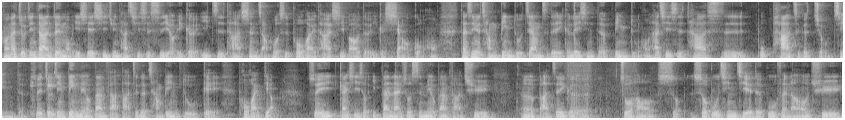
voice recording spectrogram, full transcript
哦。那酒精当然对某一些细菌，它其实是有一个抑制它生长或是破坏它细胞的一个效果哈。但是因为肠病毒这样子的一个类型的病毒哈，它其实它是不怕这个酒精的，所以酒精并没有办法把这个肠病毒给破坏掉。所以干洗手一般来说是没有办法去呃把这个。做好手手部清洁的部分，然后去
